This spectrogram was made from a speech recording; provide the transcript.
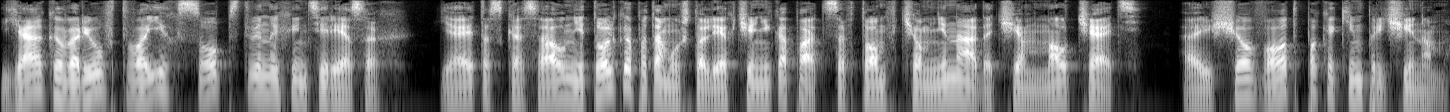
Я говорю в твоих собственных интересах. Я это сказал не только потому, что легче не копаться в том, в чем не надо, чем молчать, а еще вот по каким причинам.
